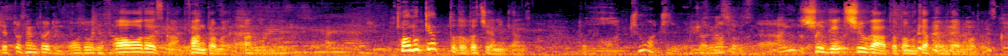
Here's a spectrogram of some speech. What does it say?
ジェット戦闘機の王道ですああどうですか。ファントム。ファントムトムキャットとどっちが人気あるんですか？ちの方がちょっと人気ありますよね。シュグシュガーとトムキャットみたいなことですか？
